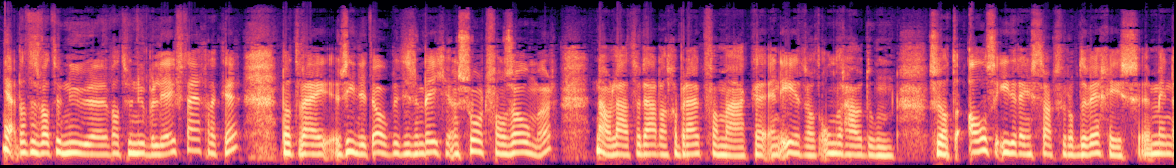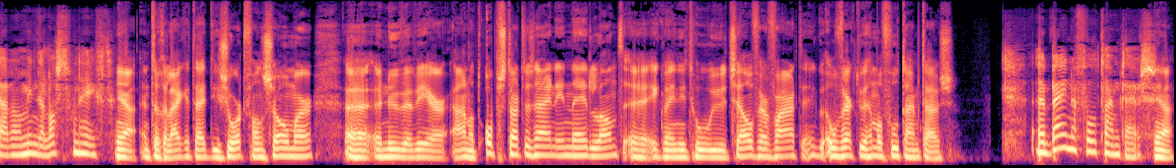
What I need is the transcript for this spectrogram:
Ja, dat is wat u nu, uh, wat u nu beleeft eigenlijk. Hè? Dat wij zien dit ook. Het is een beetje een soort van zomer. Nou, laten we daar dan gebruik van maken en eerder dat onderhoud doen. Zodat als iedereen straks weer op de weg is, men daar dan minder last van heeft. Ja, en tegelijkertijd die soort van zomer. Uh, nu we weer aan het opstarten zijn in Nederland. Ik weet niet hoe u het zelf ervaart. Of werkt u helemaal fulltime thuis? Uh, bijna fulltime thuis. Ja.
